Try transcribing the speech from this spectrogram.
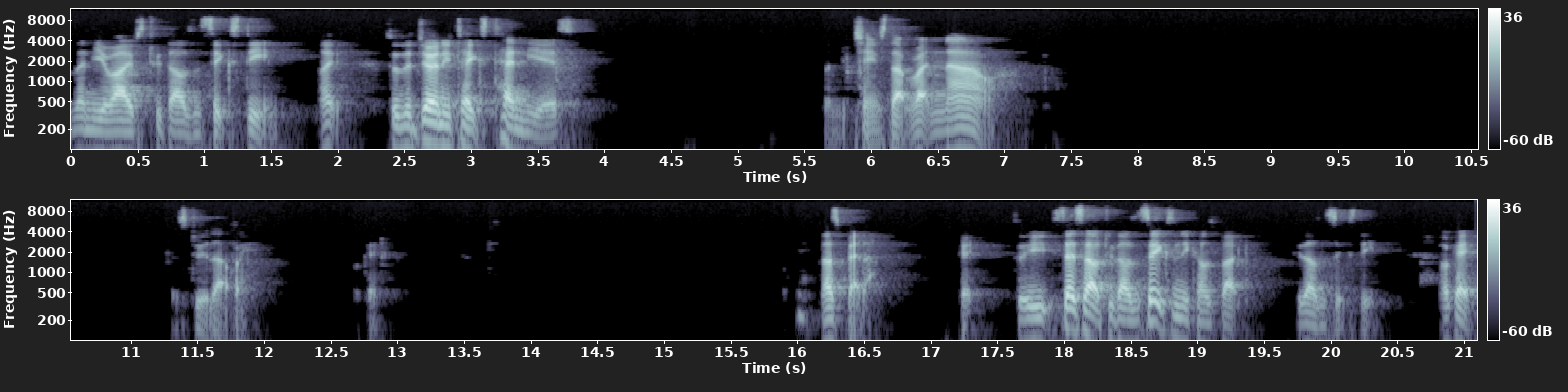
and then he arrives 2016, right? So the journey takes 10 years. Let me change that right now. Let's do it that way. Okay. That's better. Okay, so he sets out 2006 and he comes back 2016. Okay,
